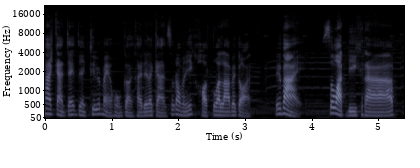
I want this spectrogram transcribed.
พลาดการแจ้งเตือนคลิปใหม่ของผมก่อนใครด้วยละกันสำหรับวันนี้ขอตัวลาไปก่อนบ๊ายบายสวัสดีครับ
